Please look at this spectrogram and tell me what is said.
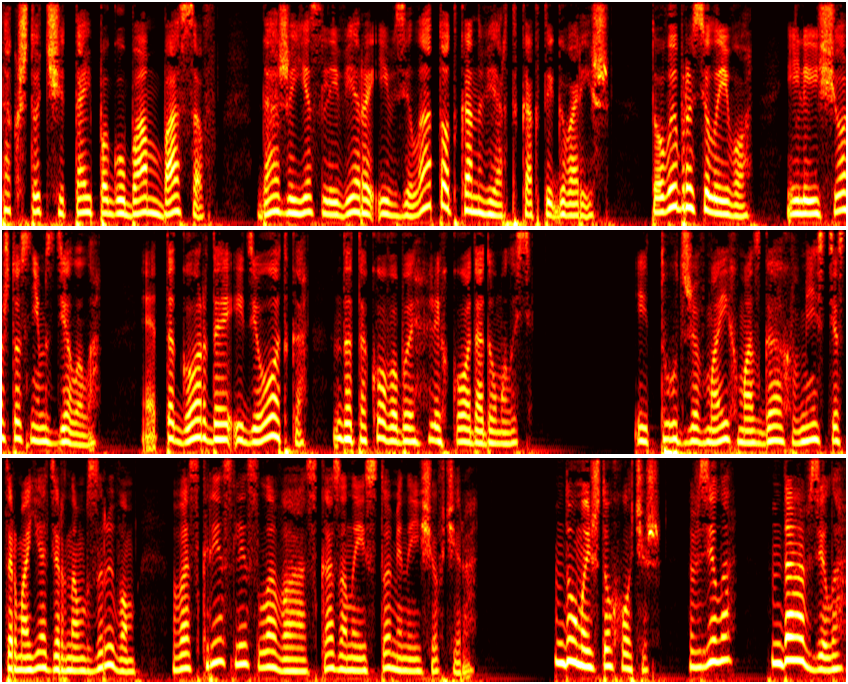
Так что читай по губам басов. Даже если Вера и взяла тот конверт, как ты говоришь, то выбросила его или еще что с ним сделала. Эта гордая идиотка до такого бы легко додумалась. И тут же в моих мозгах вместе с термоядерным взрывом воскресли слова, сказанные Истоминой еще вчера. «Думай, что хочешь. Взяла? Да, взяла.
